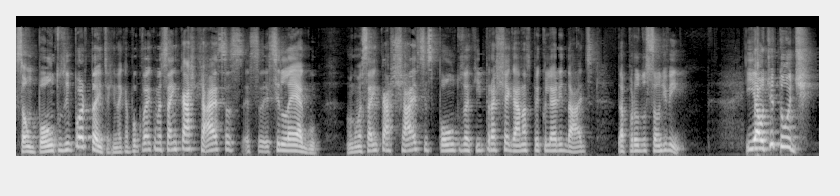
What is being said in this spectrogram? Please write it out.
São pontos importantes. Aqui daqui a pouco vai começar a encaixar essas, essa, esse lego. Vamos começar a encaixar esses pontos aqui para chegar nas peculiaridades da produção de vinho. E altitude.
